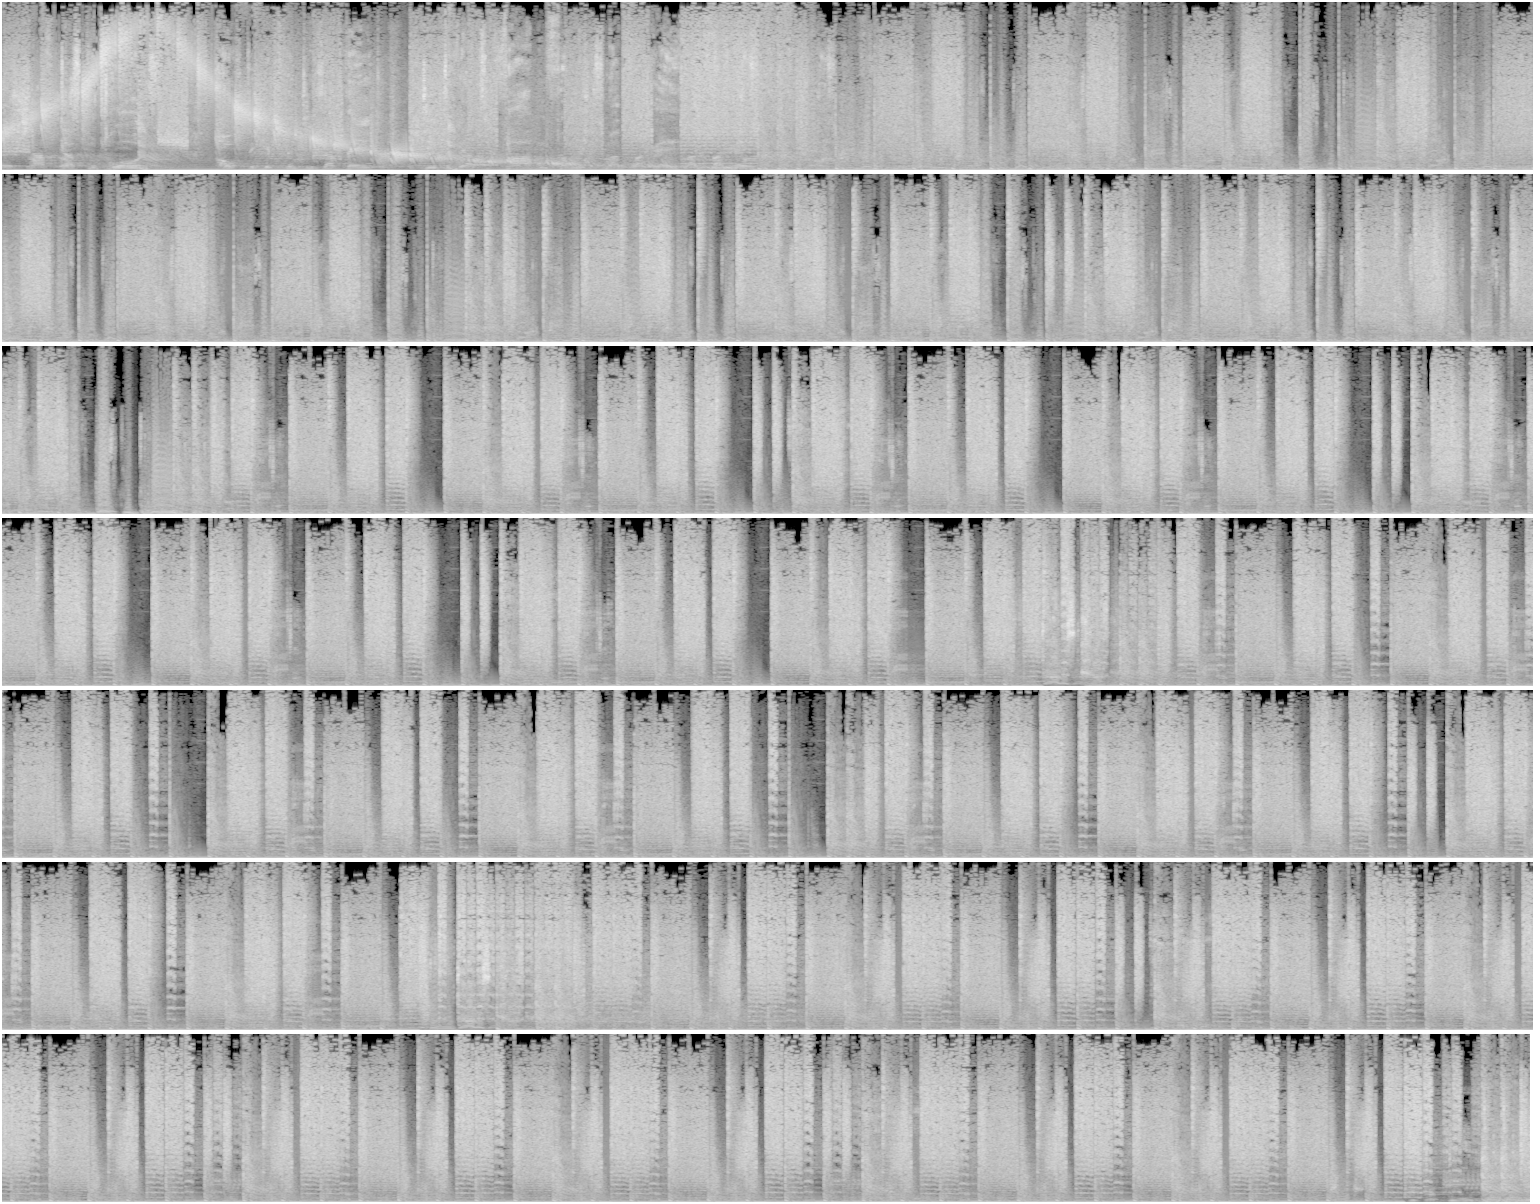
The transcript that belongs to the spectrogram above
Geld schafft, dass du thronst. Hoffnung gibt's in dieser Welt. Die diversen Farben von nichts Aquarell, Aquarell.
